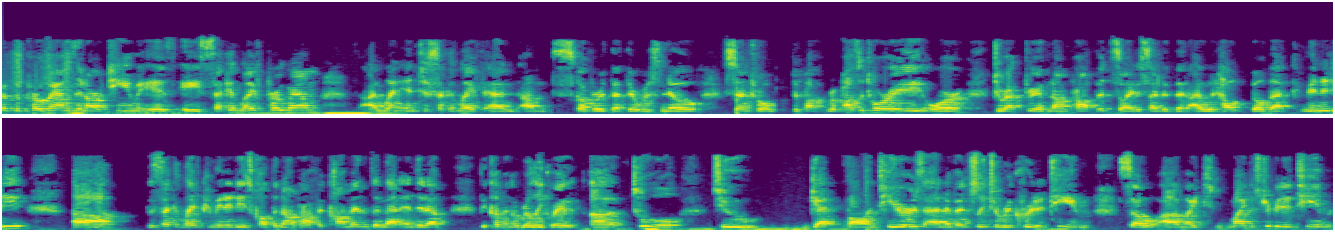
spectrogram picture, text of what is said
of the programs in our team is a Second Life program. I went into Second Life and um, discovered that there was no central repository or directory of nonprofits, so I decided that I would help build that community. Uh, the Second Life community is called the Nonprofit Commons, and that ended up becoming a really great uh, tool to get volunteers and eventually to recruit a team. So uh, my my distributed team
